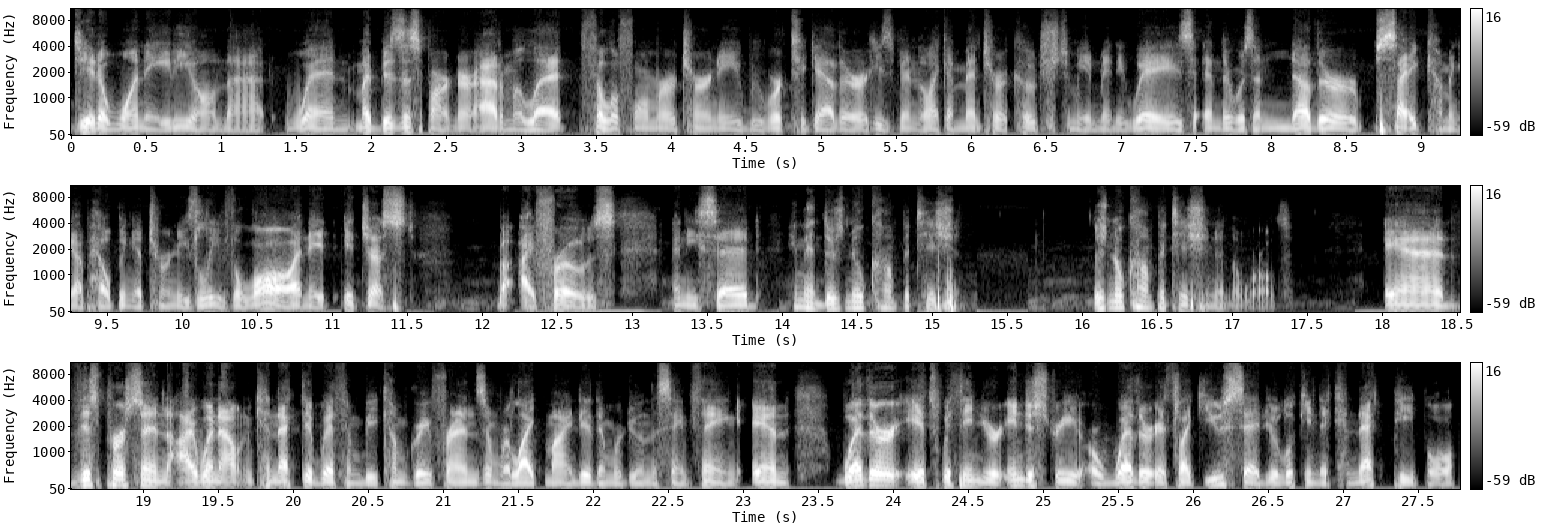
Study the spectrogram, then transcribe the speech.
did a 180 on that when my business partner adam Millett, fellow former attorney we worked together. He's been like a mentor coach to me in many ways. And there was another site coming up helping attorneys leave the law and it, it just i froze. And he said hey man there's no competition. There's no competition in the world and this person i went out and connected with and become great friends and we're like-minded and we're doing the same thing. And whether it's within your industry or whether it's like you said you're looking to connect people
